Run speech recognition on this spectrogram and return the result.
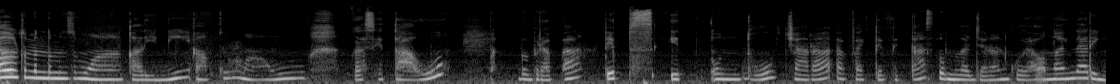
Halo teman-teman semua, kali ini aku mau kasih tahu beberapa tips it untuk cara efektivitas pembelajaran kuliah online daring.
